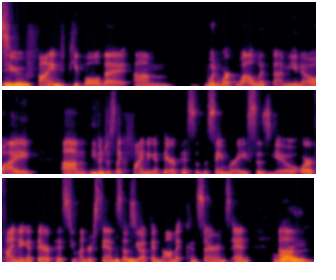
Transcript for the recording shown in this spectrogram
to mm-hmm. find people that um, would work well with them you know i um, even just like finding a therapist of the same race as you or finding a therapist who understands mm-hmm. socioeconomic concerns and right. um,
